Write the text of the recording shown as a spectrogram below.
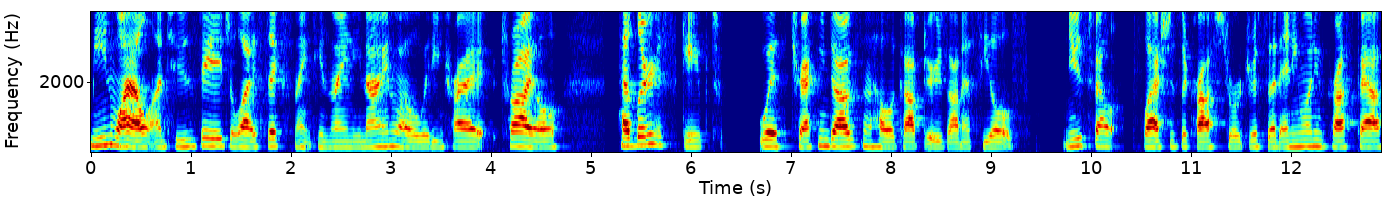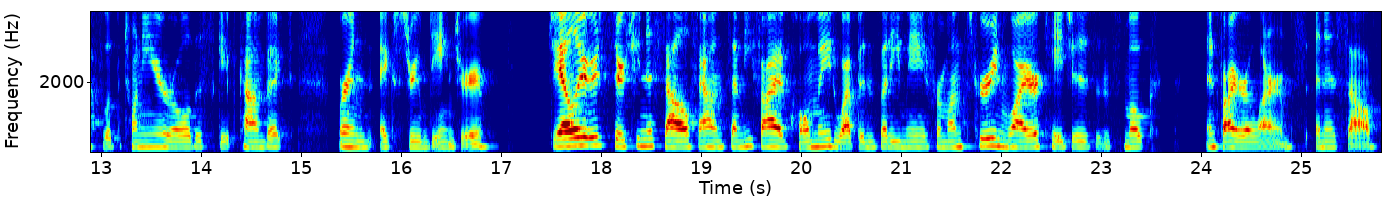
Meanwhile, on Tuesday, July 6, 1999, while awaiting tri- trial, Heidler escaped with tracking dogs and helicopters on his heels. News flashes across Georgia said anyone who crossed paths with the 20 year old escaped convict were in extreme danger. Jailers searching his cell found 75 homemade weapons that he made from unscrewing wire cages and smoke and fire alarms in his cell.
